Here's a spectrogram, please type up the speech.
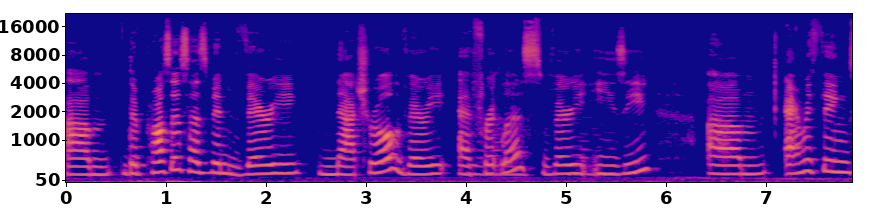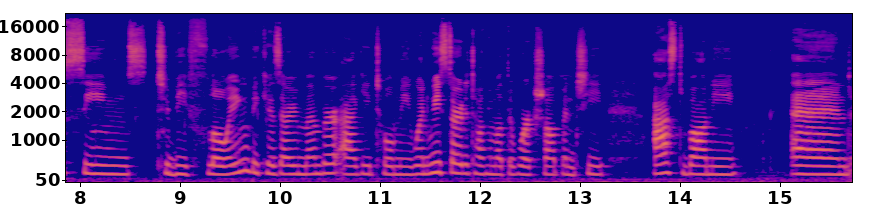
um, the process has been very natural very effortless very Yeah. easy um, everything seems to be flowing because I remember Aggie told me when we started talking about the workshop and she asked Bonnie, and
